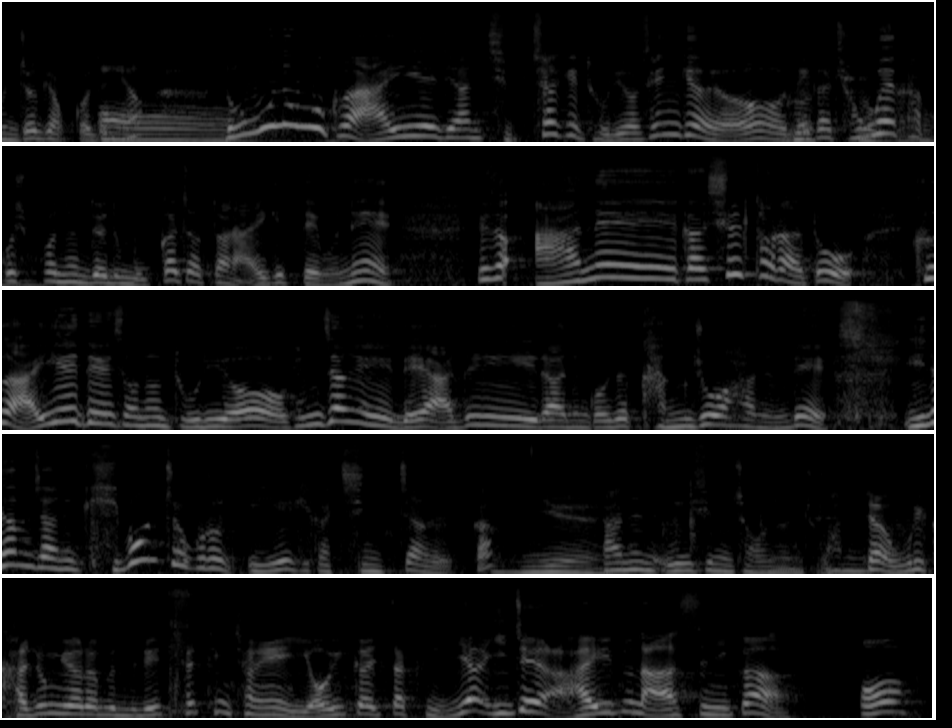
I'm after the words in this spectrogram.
본 적이 없거든요. 어. 너무너무 그 아이에 대한 집착이 도리어 생겨요. 내가 그렇죠. 정말 갖고 싶었는데도 못 가졌던 아이기 때문에 그래서 아내가 싫더라도 그 아이에 대해서는 도리어 굉장히 내 아들이라는 것을 강조하는데 이 남자는 기본적으로 이 얘기가 진짜일까? 예. 라는 의심 저는 좀 합니다. 자, 우리 가족 여러분들이 채팅창 에 여기까지 딱, 야, 이제 아이도 낳았으니까, 어,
